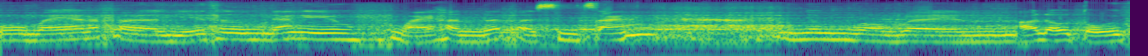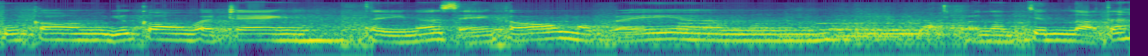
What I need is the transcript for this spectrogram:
cô bé rất là dễ thương, đáng yêu, ngoại hình rất là xinh xắn. Nhưng mà về ở độ tuổi của con giữa con và Trang thì nó sẽ có một cái um, gọi là chênh lệch á,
